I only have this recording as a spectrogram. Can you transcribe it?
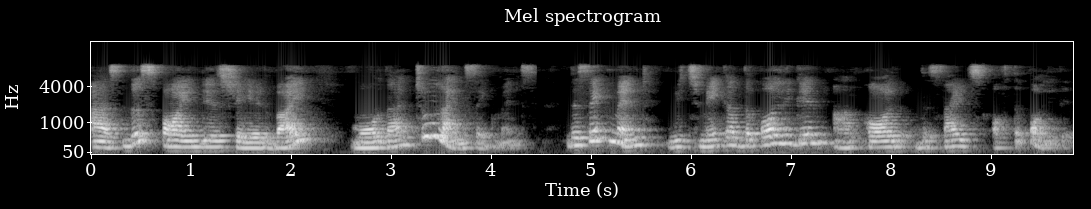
as this point is shared by more than two line segments. The segment which make up the polygon are called the sides of the polygon.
